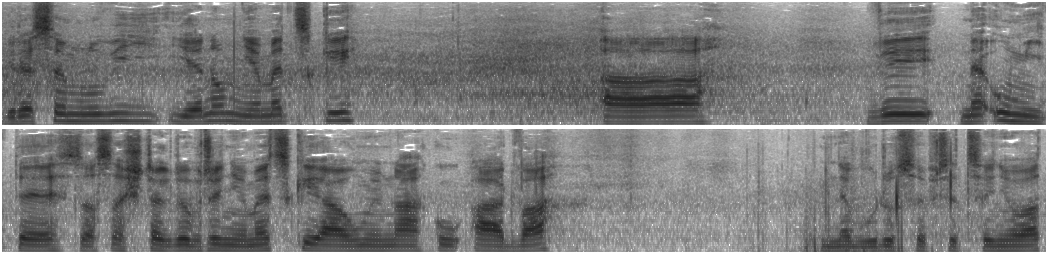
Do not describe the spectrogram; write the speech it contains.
kde se mluví jenom německy a vy neumíte zase až tak dobře německy, já umím nějakou A2, nebudu se přeceňovat.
